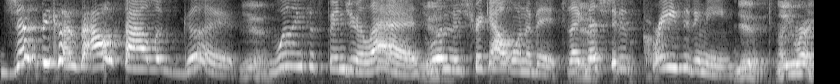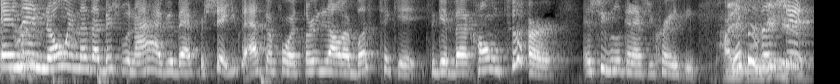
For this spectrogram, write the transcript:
Just because the outside looks good. Yeah. Willing to spend your last, Yeah. willing to trick out on a bitch. Like Yeah. that shit is crazy to me. yeah. No, you're right. And you're then right. knowing that that bitch would not have your back for shit, you could ask her for a thirty dollar bus ticket to get back home to her, and she be looking at you crazy. How you this is gonna the shit. here?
